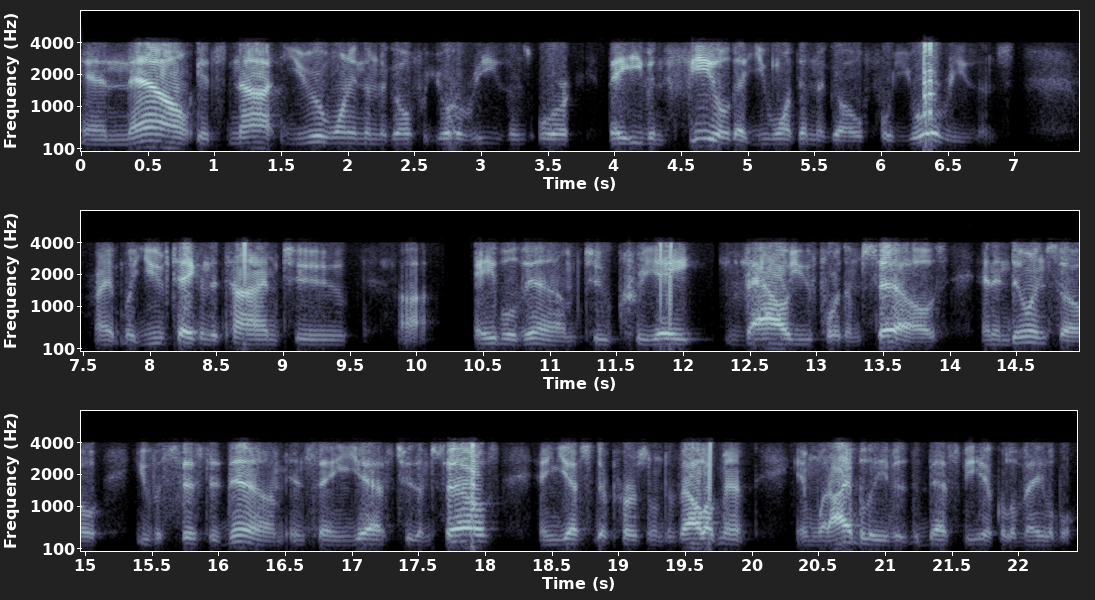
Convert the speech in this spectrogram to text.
And now it's not you're wanting them to go for your reasons or they even feel that you want them to go for your reasons, right? But you've taken the time to uh, able them to create value for themselves and in doing so, you've assisted them in saying yes to themselves and yes to their personal development in what I believe is the best vehicle available,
